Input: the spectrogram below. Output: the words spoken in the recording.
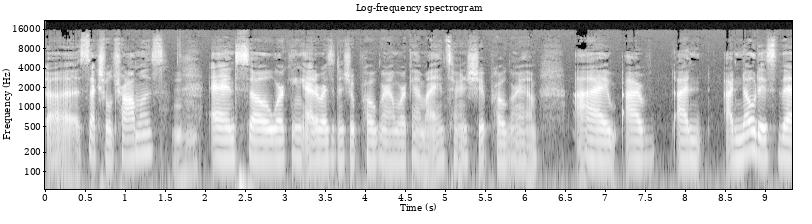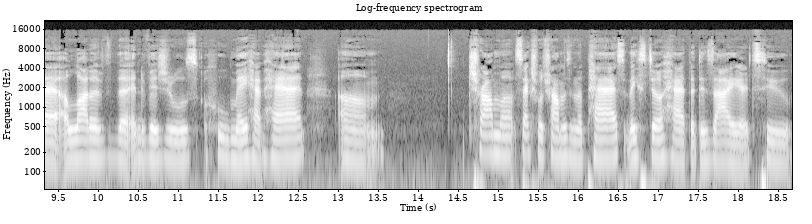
uh, sexual traumas, and so working at a residential program, working at my internship program, I I I. I noticed that a lot of the individuals who may have had um, trauma, sexual traumas in the past, they still had the desire to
